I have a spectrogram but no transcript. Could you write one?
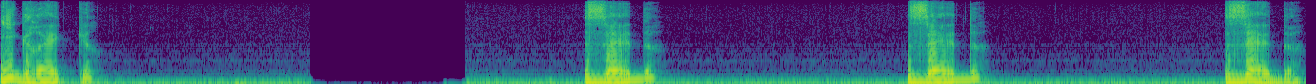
Y Z Z Z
